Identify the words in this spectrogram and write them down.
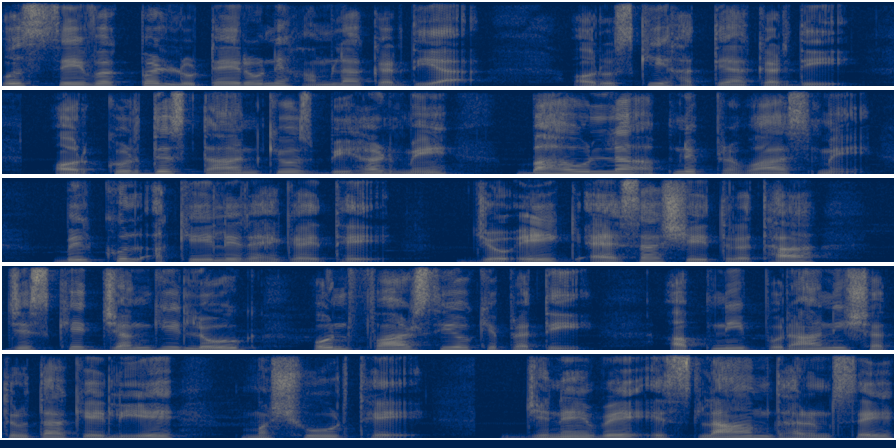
उस सेवक पर लुटेरों ने हमला कर दिया और उसकी हत्या कर दी। और कुर्दिस्तान के उस बिहड़ में बाहुल्ला अपने प्रवास में बिल्कुल अकेले रह गए थे, जो एक ऐसा क्षेत्र था जिसके जंगी लोग उन फारसियों के प्रति अपनी पुरानी शत्रुता के लिए मशहूर थे, जिन्हें वे इस्लाम धर्म से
